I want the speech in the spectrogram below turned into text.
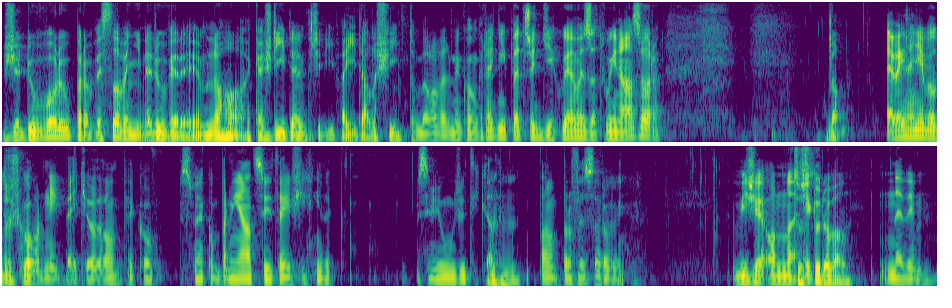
že důvodů pro vyslovení nedůvěry je mnoho a každý den přibývají další. To bylo velmi konkrétní. Petře, děkujeme za tvůj názor. No, Já bych na ně byl trošku hodný, Peťo, jo. Jako, jsme jako brňáci, tady všichni, tak myslím, že můžu týkat mm-hmm. panu profesorovi. Víš, že on... co studoval? Nevím.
